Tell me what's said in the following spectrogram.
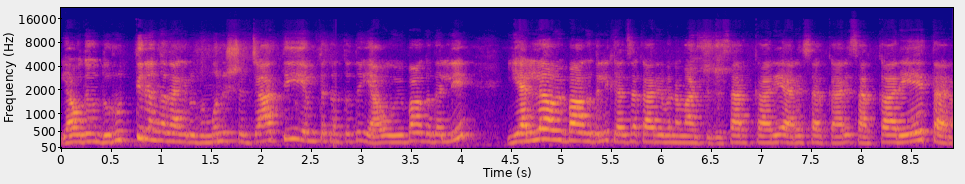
ಯಾವುದೇ ಒಂದು ವೃತ್ತಿ ರಂಗದಾಗಿರೋದು ಮನುಷ್ಯ ಜಾತಿ ಎಂಬತಕ್ಕಂಥದ್ದು ಯಾವ ವಿಭಾಗದಲ್ಲಿ ಎಲ್ಲ ವಿಭಾಗದಲ್ಲಿ ಕೆಲಸ ಕಾರ್ಯವನ್ನು ಮಾಡ್ತಿದೆ. ಸರ್ಕಾರಿ, ಅರೆ ಸರ್ಕಾರಿ, ಸರ್ಕಾರೇತರ.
